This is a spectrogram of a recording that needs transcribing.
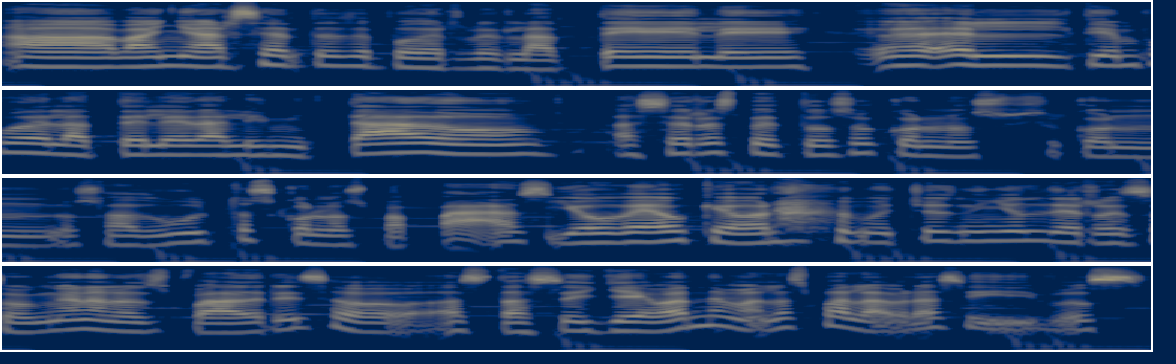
a bañarse antes de poder ver la tele. Eh, el tiempo de la tele era limitado, a ser respetuoso con los, con los adultos, con los papás. Yo veo que ahora muchos niños les rezongan a los padres o hasta se llevan de malas palabras y pues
